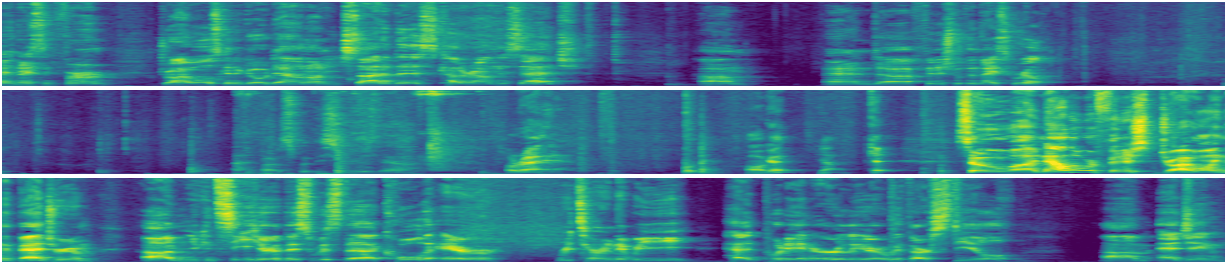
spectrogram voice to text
Right, nice and firm. Drywall is going to go down on each side of this, cut around this edge, um, and uh, finish with a nice grill. I'll just put these screws down. All right. All good? Yeah. Okay. So uh, now that we're finished drywalling the bedroom, um, you can see here this was the cold air return that we had put in earlier with our steel um, edging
